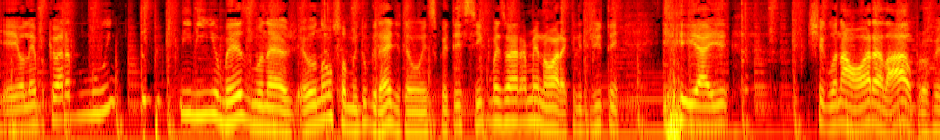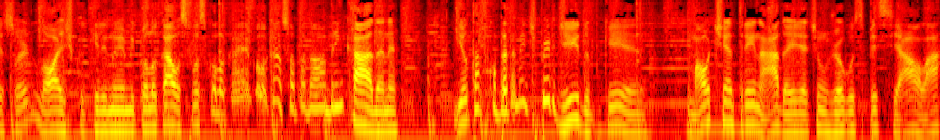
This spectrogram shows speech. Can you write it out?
E aí eu lembro que eu era muito pequenininho mesmo, né? Eu não sou muito grande, tenho 1,55, mas eu era menor, acreditem. E aí chegou na hora lá, o professor, lógico que ele não ia me colocar, ou se fosse colocar, ia colocar só pra dar uma brincada, né? E eu tava completamente perdido, porque mal tinha treinado, aí já tinha um jogo especial lá.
